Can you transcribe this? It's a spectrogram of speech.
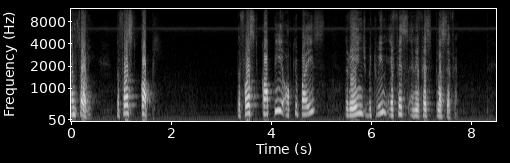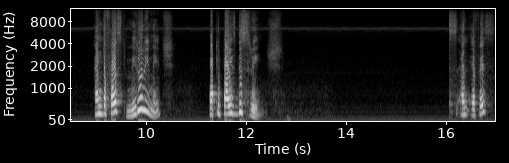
I am sorry, the first copy. The first copy occupies the range between Fs and Fs plus Fm and the first mirror image occupies this range and Fs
